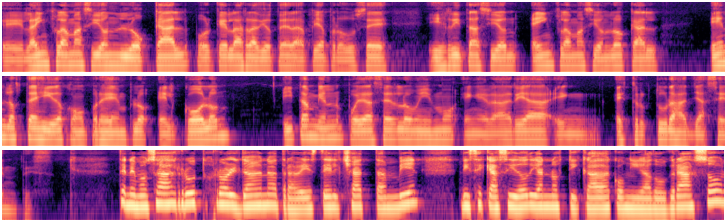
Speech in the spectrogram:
eh, la inflamación local, porque la radioterapia produce irritación e inflamación local en los tejidos, como por ejemplo el colon, y también puede hacer lo mismo en el área, en estructuras adyacentes. Tenemos a Ruth Roldán a través del chat también. Dice que ha sido diagnosticada con hígado graso,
